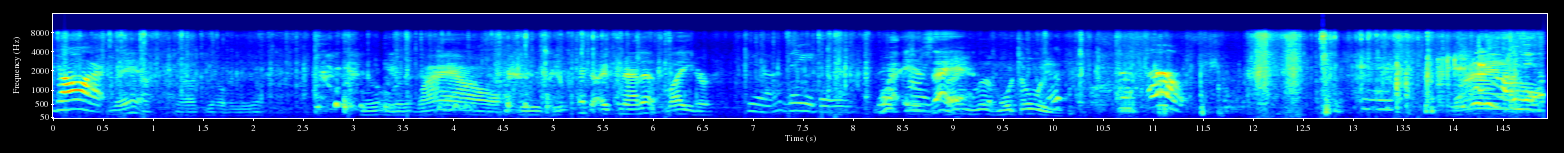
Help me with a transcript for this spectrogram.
the dark. Yeah. Wow. Had to open that up later. Yeah, later. What is that? Hey, look, more toys. Oh. Wow.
